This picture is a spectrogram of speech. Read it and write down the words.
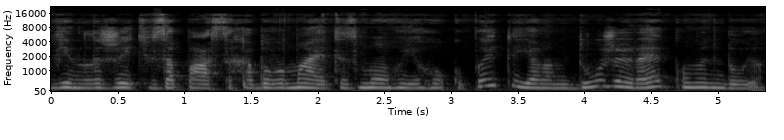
він лежить в запасах або ви маєте змогу його купити, я вам дуже рекомендую.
